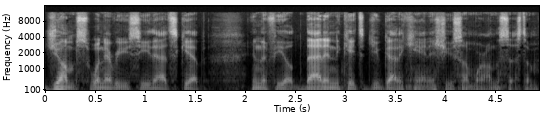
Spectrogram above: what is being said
jumps whenever you see that skip in the field, that indicates that you've got a CAN issue somewhere on the system.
